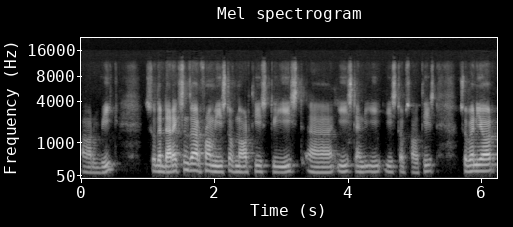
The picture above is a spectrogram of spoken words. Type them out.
or weak so the directions are from east of northeast to east uh, east and e east of southeast. So when you're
